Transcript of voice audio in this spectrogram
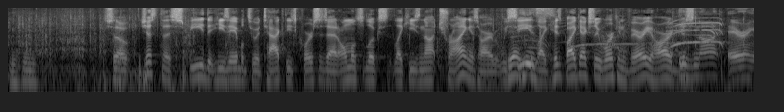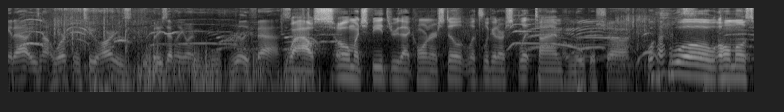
Mm-hmm. So just the speed that he's able to attack these courses at almost looks like he's not trying as hard, but we Yeah, see like his bike actually working very hard. He's not airing it out. He's not working too hard. He's, but he's definitely going really fast. wow, so much speed through that corner. Still, let's look at our split time. And Luca Shaw. What? Whoa, almost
